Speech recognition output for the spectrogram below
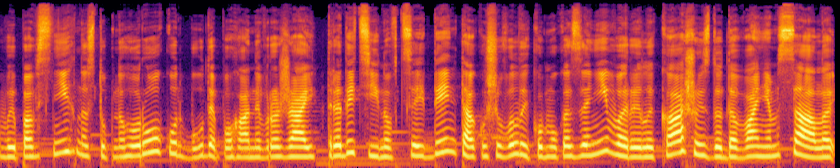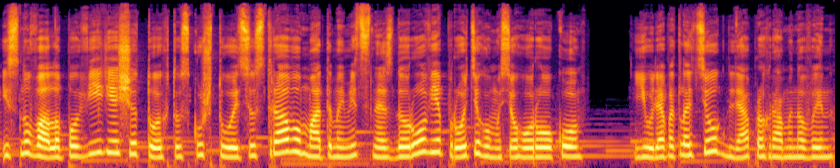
Випав сніг наступного року буде поганий врожай. Традиційно в цей день також у великому казані варили кашу із додаванням сала. Існувало повір'я, що той, хто скуштує цю страву, матиме міцне здоров'я протягом усього року. Юля Петлацюк для програми новин.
